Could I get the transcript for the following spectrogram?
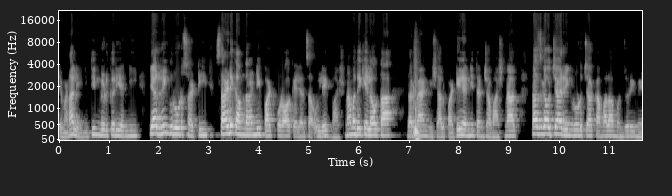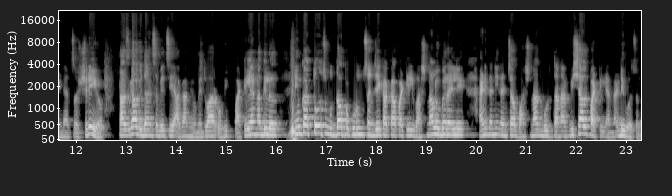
ते म्हणाले नितीन गडकरी यांनी या रिंग रोडसाठी स्थानिक आमदारांनी पाठपुरावा केल्याचा उल्लेख भाषणामध्ये केला होता. दरम्यान विशाल पाटील यांनी त्यांच्या भाषणात तासगावच्या रिंग रोडच्या कामाला मंजुरी मिळण्याचं श्रेय तासगाव विधानसभेचे आगामी उमेदवार रोहित पाटील यांना दिलं. नेमका तोच मुद्दा पकडून संजय काका पाटील भाषणाला उभे राहिले आणि त्यांनी त्यांच्या भाषणात बोलताना विशाल पाटील यांना डिवचलं.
